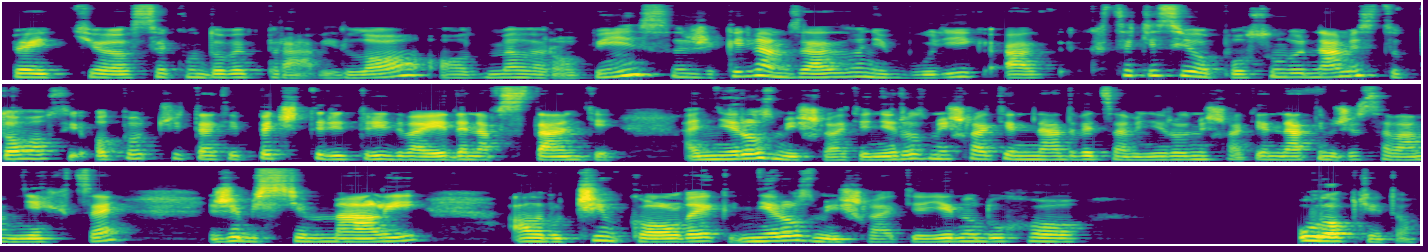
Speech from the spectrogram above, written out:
5 sekundové pravidlo od Mel Robbins, že keď vám zazvoní budík a chcete si ho posunúť, namiesto toho si odpočítate 5, 4, 3, 2, 1 a vstante. A nerozmýšľate, nerozmýšľate nad vecami, nerozmýšľate nad tým, že sa vám nechce, že by ste mali, alebo čímkoľvek, nerozmýšľajte. Jednoducho urobte to.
